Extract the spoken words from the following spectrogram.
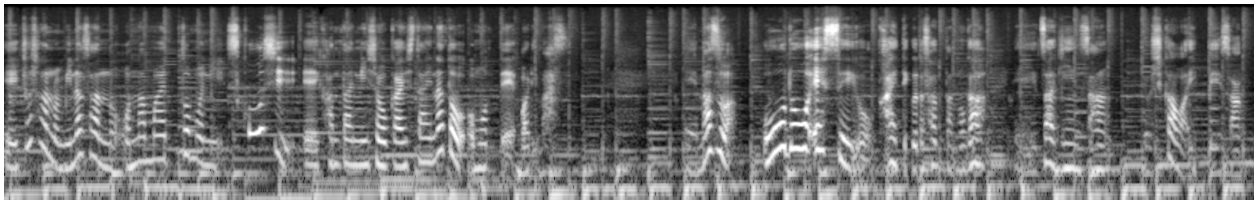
えー、著者の皆さんのお名前とともに少し、えー、簡単に紹介したいなと思っております、まずは王道エッセイを書いてくださったのが、えー、ザギンさん吉川一平さん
